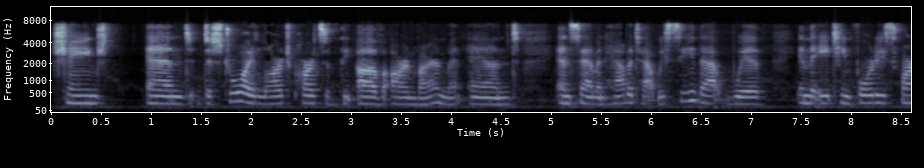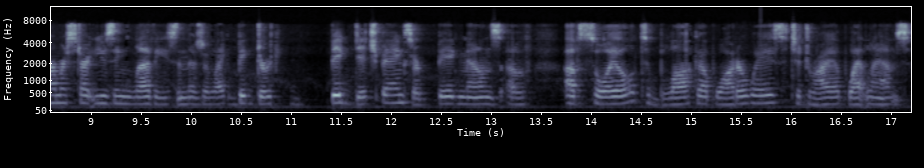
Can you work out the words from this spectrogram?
change and destroy large parts of the of our environment and and salmon habitat. We see that with in the 1840s, farmers start using levees, and those are like big dirt, big ditch banks or big mounds of of soil to block up waterways, to dry up wetlands,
